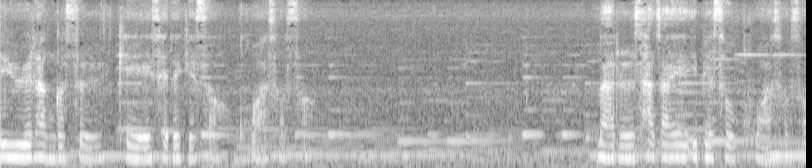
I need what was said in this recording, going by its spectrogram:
유일한 것을 개의 세력에서 구하소서. 나를 사자의 입에서 구하소서.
